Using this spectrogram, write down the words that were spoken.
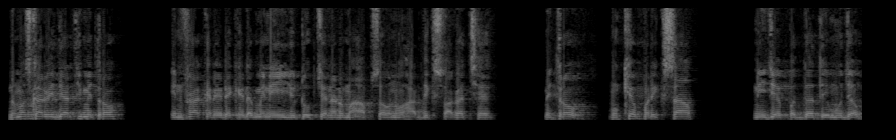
નમસ્કાર વિદ્યાર્થી મિત્રો. ઇન્ફ્રા કેરિયર એકેડમીની યુટ્યુબ ચેનલમાં આપ સૌનું હાર્દિક સ્વાગત છે. મિત્રો, મુખ્ય પરીક્ષાની જે પદ્ધતિ મુજબ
